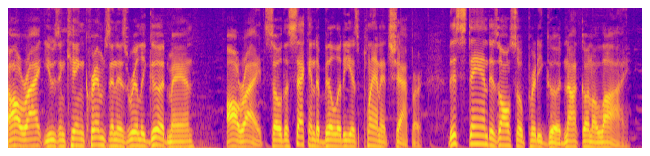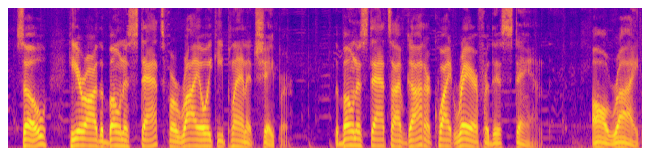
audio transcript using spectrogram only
Alright, using King Crimson is really good, man. Alright, so the second ability is Planet Shaper. This stand is also pretty good, not gonna lie. So, here are the bonus stats for Ryoiki Planet Shaper. The bonus stats I've got are quite rare for this stand. Alright,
